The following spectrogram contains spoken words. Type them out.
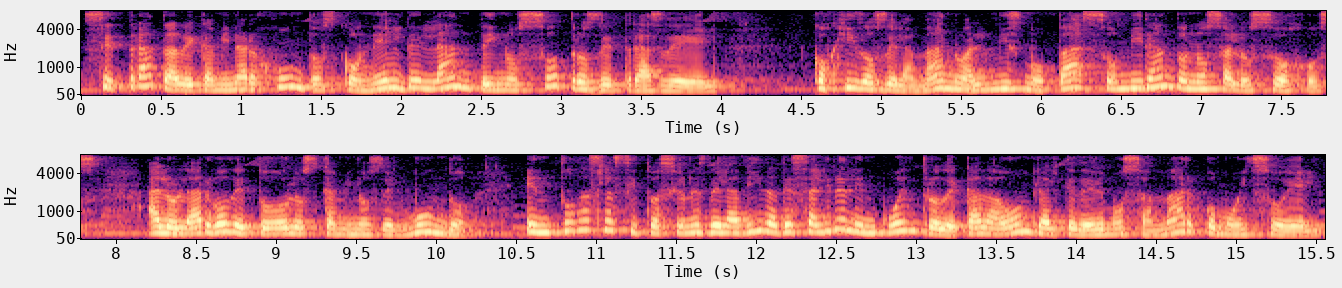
Se trata de caminar juntos con Él delante y nosotros detrás de Él cogidos de la mano al mismo paso, mirándonos a los ojos, a lo largo de todos los caminos del mundo, en todas las situaciones de la vida, de salir al encuentro de cada hombre al que debemos amar como hizo Él.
